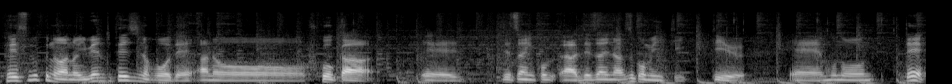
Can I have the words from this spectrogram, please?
Facebook のあのイベントページの方で、あの福岡、えー、デザインあデザイナーズコミュニティっていう、えー、もので、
